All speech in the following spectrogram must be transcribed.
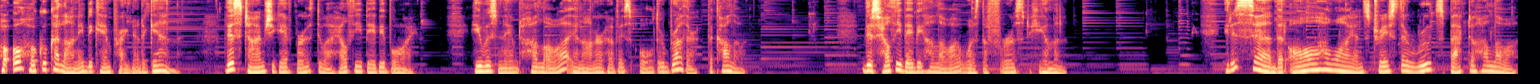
Ho'ohokukalani became pregnant again. This time she gave birth to a healthy baby boy. He was named Haloa in honor of his older brother, the Kalo. This healthy baby Haloa was the first human. It is said that all Hawaiians trace their roots back to Haloa,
